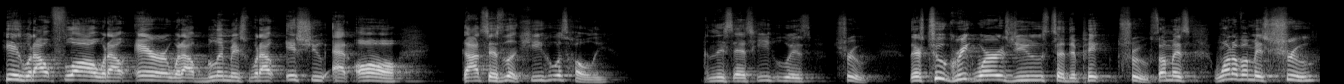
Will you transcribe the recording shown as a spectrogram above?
He is without flaw, without error, without blemish, without issue at all. God says, Look, He who is holy, and He says, He who is true. There's two Greek words used to depict true. Some is one of them is true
